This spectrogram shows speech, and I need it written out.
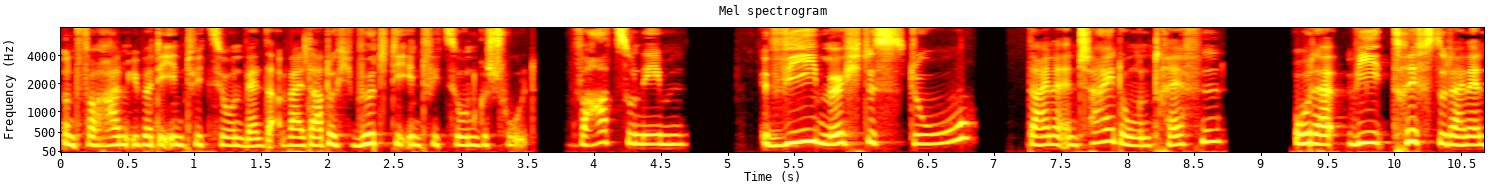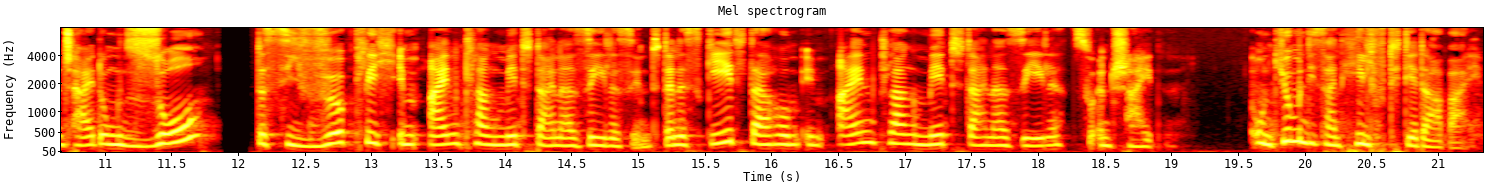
und vor allem über die Intuition, weil dadurch wird die Intuition geschult. Wahrzunehmen, wie möchtest du deine Entscheidungen treffen oder wie triffst du deine Entscheidungen so, dass sie wirklich im Einklang mit deiner Seele sind? Denn es geht darum, im Einklang mit deiner Seele zu entscheiden. Und Human Design hilft dir dabei.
